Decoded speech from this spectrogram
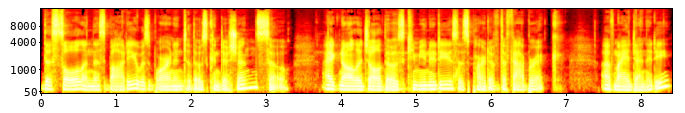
this soul and this body was born into those conditions so I acknowledge all those communities as part of the fabric of my identity.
